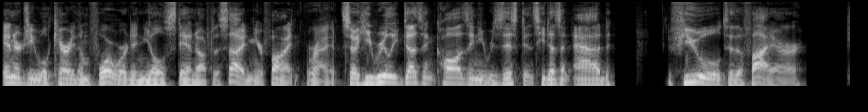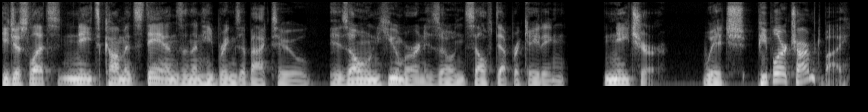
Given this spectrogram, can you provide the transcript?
energy will carry them forward, and you'll stand off to the side, and you're fine. Right. So he really doesn't cause any resistance. He doesn't add fuel to the fire. He just lets Nate's comment stands and then he brings it back to his own humor and his own self-deprecating nature, which people are charmed by.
